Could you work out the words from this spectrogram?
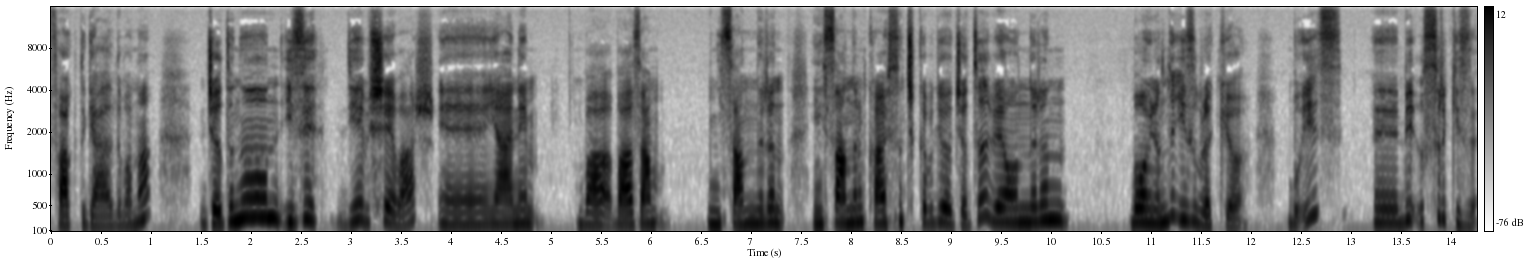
farklı geldi bana. Cadının izi diye bir şey var. E, yani ba bazen insanların insanların karşısına çıkabiliyor cadı ve onların boynunda iz bırakıyor. Bu iz e, bir ısırık izi.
